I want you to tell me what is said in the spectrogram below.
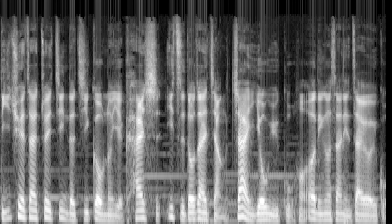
的确在最近的机构呢，也开始一直都在讲债优于股，哈，二零二三年债优于股。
